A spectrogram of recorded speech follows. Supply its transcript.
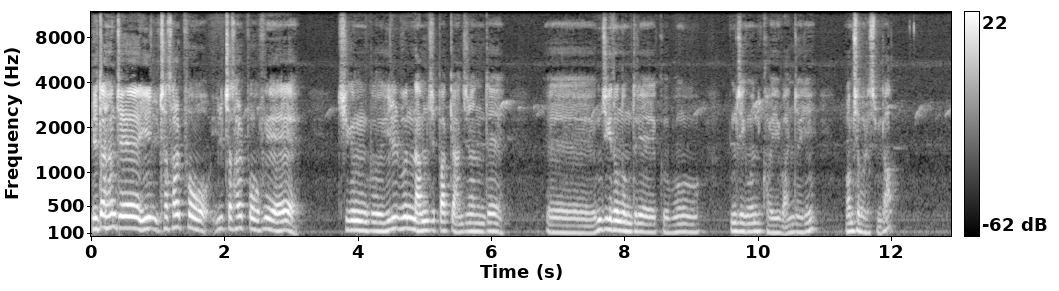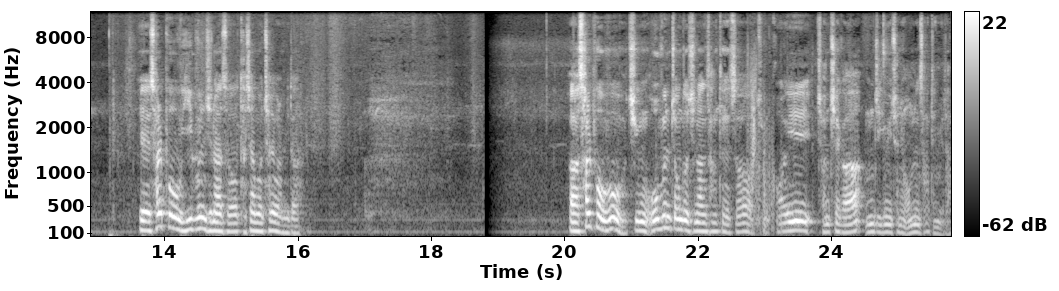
일단 현재 1차 살포, 1차 살포 후에 지금 그 1분 남짓밖에 안 지났는데 에, 움직이던 놈들의 그 뭐, 움직임은 거의 완전히 멈춰버렸습니다. 예, 살포 후 2분 지나서 다시 한번 촬영을 합니다. 아, 살포 후 지금 5분 정도 지난 상태에서 지금 거의 전체가 움직임이 전혀 없는 상태입니다.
